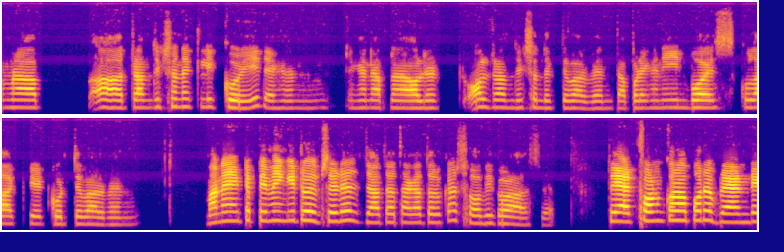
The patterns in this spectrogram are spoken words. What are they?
আমরা ট্রানজেকশনে ক্লিক করি দেখেন এখানে আপনার অলরেডি অল ট্রানজেকশন দেখতে পারবেন। তারপর এখানে ইনভয়েসগুলা ক্রিয়েট করতে পারবেন। মানে একটা পেমেন্ট গেট ওয়েবসাইটে যা যা থাকা দরকার সবই করা আছে। তো অ্যাড ফর্ম করার পরে ব্র্যান্ডে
